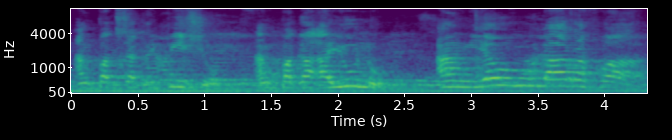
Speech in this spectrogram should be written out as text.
ang pagsakripisyo, ang pag-aayuno, ang Yawmul Arafah,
